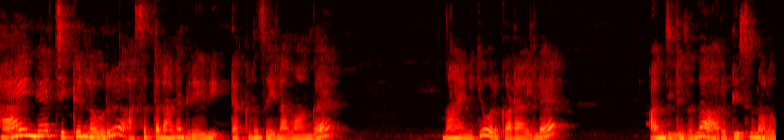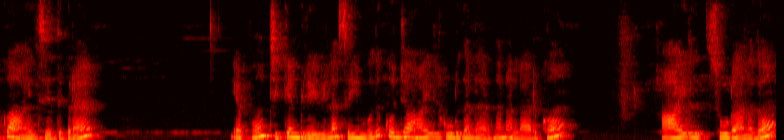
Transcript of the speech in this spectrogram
ஹாய்ங்க சிக்கனில் ஒரு அசத்தலான கிரேவி டக்குன்னு செய்யலாம் வாங்க. நான் இன்றைக்கி ஒரு கடாயில் அஞ்சுலேருந்து ஆறு டீஸ்பூன் அளவுக்கு ஆயில் சேர்த்துக்கிறேன். எப்பவும் சிக்கன் கிரேவிலாம் செய்யும்போது கொஞ்சம் ஆயில் கூடுதலாக இருந்தால் நல்லாயிருக்கும். ஆயில் சூடானதும்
